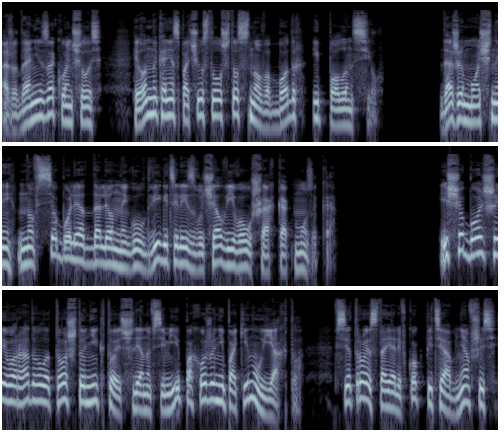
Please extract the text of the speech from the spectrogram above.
Ожидание закончилось, и он, наконец, почувствовал, что снова бодр и полон сил. Даже мощный, но все более отдаленный гул двигателей звучал в его ушах как музыка. Еще больше его радовало то, что никто из членов семьи, похоже, не покинул яхту. Все трое стояли в кокпите, обнявшись,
